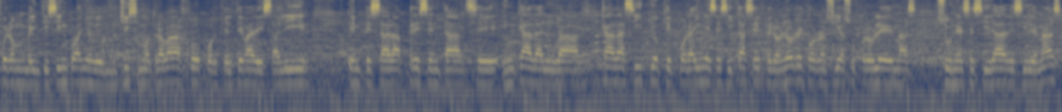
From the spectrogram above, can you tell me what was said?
Fueron 25 años de muchísimo trabajo porque el tema de salir, empezar a presentarse en cada lugar, cada sitio que por ahí necesitase pero no reconocía sus problemas, sus necesidades y demás,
